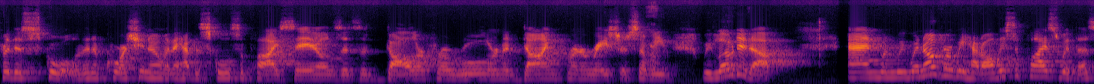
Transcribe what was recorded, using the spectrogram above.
for this school. And then, of course, you know when they have the school supply sales, it's a dollar for a ruler and a dime for an eraser. So we we loaded up. And when we went over, we had all these supplies with us.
